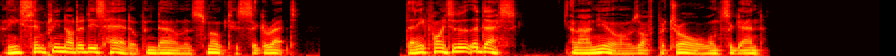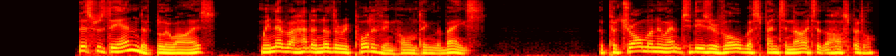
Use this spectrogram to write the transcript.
and he simply nodded his head up and down and smoked his cigarette. Then he pointed at the desk, and I knew I was off patrol once again. This was the end of Blue Eyes. We never had another report of him haunting the base. The patrolman who emptied his revolver spent a night at the hospital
